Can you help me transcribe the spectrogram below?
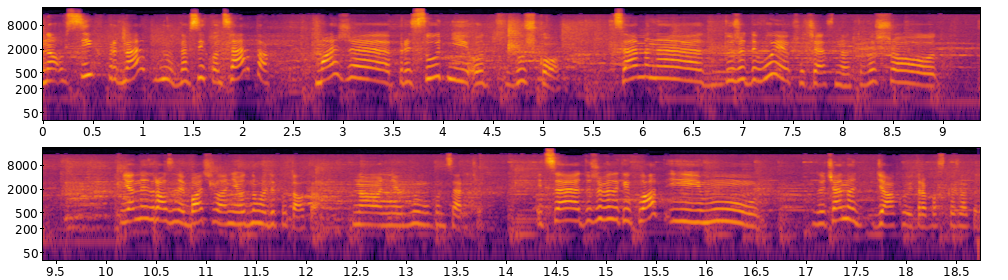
на всіх предметах, ну, на всіх концертах майже присутній от Глушко. Це мене дуже дивує, якщо чесно, тому що я ні разу не бачила ні одного депутата на ні одному концерті. І це дуже великий вклад, і йому, звичайно, дякую, треба сказати.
